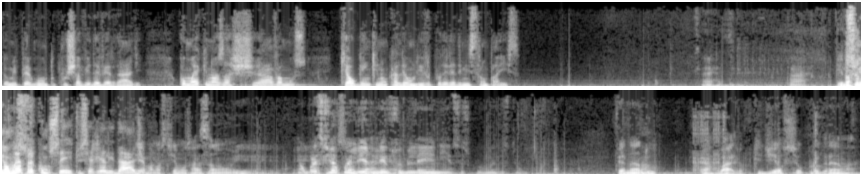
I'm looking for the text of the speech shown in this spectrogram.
eu me pergunto, puxa vida, é verdade. Como é que nós achávamos que alguém que nunca leu um livro poderia administrar um país? Certo. Tá. Isso tínhamos... não é preconceito, isso é realidade. É, mas nós tínhamos razão e. Não, parece que já foi lido tá, livro é. sobre Lenin, essas coisas. Fernando ah. Carvalho, que dia é o seu programa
